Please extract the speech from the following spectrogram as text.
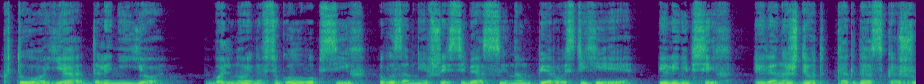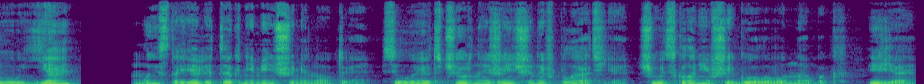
Кто я для нее? Больной на всю голову псих, возомнивший себя сыном первой стихии? Или не псих? Или она ждет, когда скажу «я»? Мы стояли так не меньше минуты. Силуэт черной женщины в платье, чуть склонивший голову на бок. И я,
